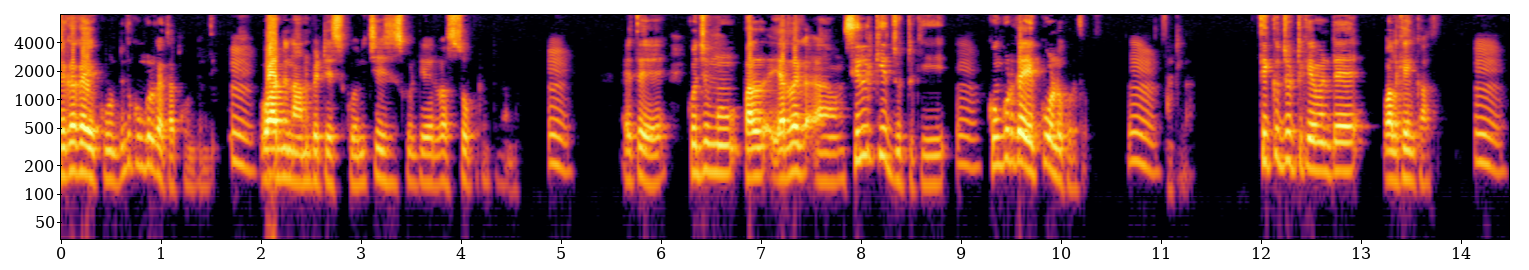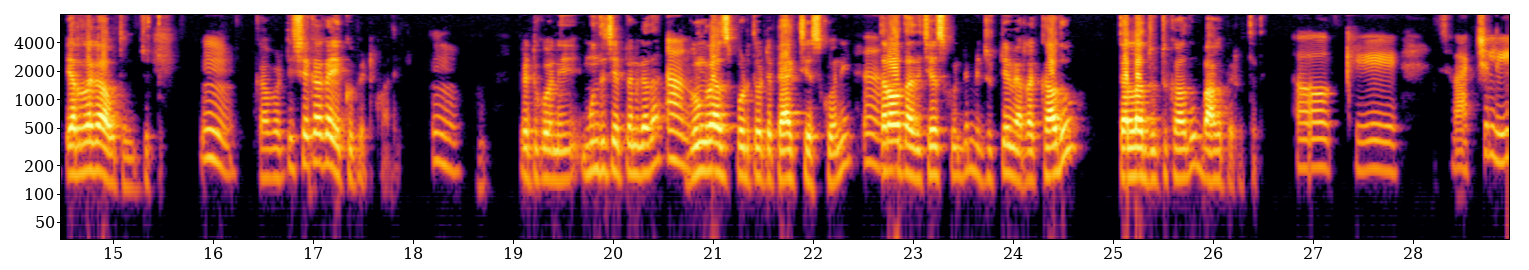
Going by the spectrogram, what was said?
షికాకాయ ఎక్కువ ఉంటుంది కుంకుడుకాయ తక్కువ ఉంటుంది. వాటిని నానబెట్టేసుకొని చేసేసుకుంటే హెయిర్ వాష్ సూపర్ ఉంటుంది అయితే కొంచెము పల్ ఎర్రగా సిల్కీ జుట్టుకి కుంకుడుకాయ ఎక్కువ ఉండకూడదు. అట్లా. థిక్ జుట్టుకి ఏమంటే వాళ్ళకేం కాదు. ఎర్రగా అవుతుంది జుట్టు. కాబట్టి షికాకాయ ఎక్కువ పెట్టుకోవాలి. పెట్టుకొని ముందు చెప్పాను కదా గుంగరాజు పొడితోటి ప్యాక్ చేసుకొని. తర్వాత అది చేసుకుంటే మీ జుట్టు ఏమి ఎర్ర కాదు తెల్ల జుట్టు కాదు బాగా పెరుగుతుంది. ఓకే. సో యాక్చువల్లీ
